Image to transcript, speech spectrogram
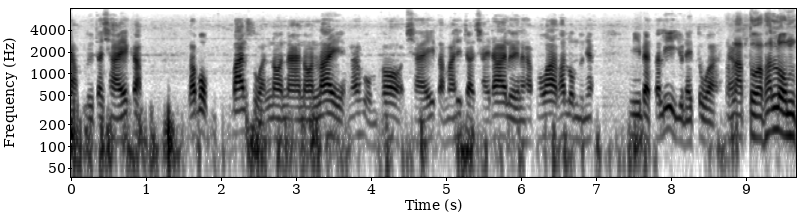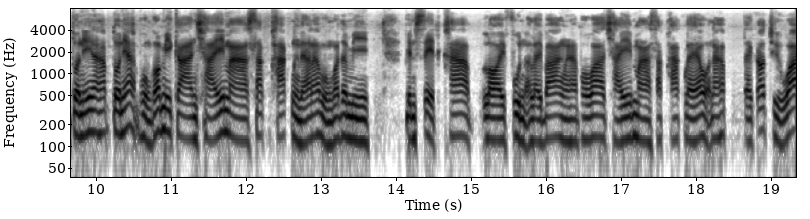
ดับ หรือจะใช้กับระบบ บ้านสวนนอนนานอนไร่นะครับผมก็ใช้สามารถที่จะใช้ได้เลยนะครับ เพราะว่าพัดลมตัวเนี้ยมีแบตเตอรี่อยู่ในตัวสำหรับตัวพัดลมตัวนี้นะครับ ตัวนี้ผมก็มีการใช้มาสักพักหนึ่งแล้วนะผมก็จะมีเป็นเศษคราบรอยฝุ่นอะไรบ้างนะครับ เพราะว่าใช้มาสักพักแล้วนะครับ แต่ก็ถือว่า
